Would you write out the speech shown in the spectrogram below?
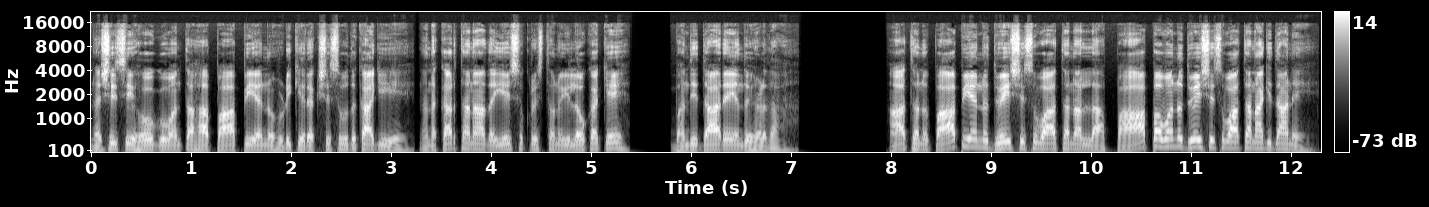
ನಶಿಸಿ ಹೋಗುವಂತಹ ಪಾಪಿಯನ್ನು ಹುಡುಕಿ ರಕ್ಷಿಸುವುದಕ್ಕಾಗಿಯೇ ನನ್ನ ಕರ್ತನಾದ ಯೇಸುಕ್ರಿಸ್ತನು ಈ ಲೋಕಕ್ಕೆ ಬಂದಿದ್ದಾರೆ ಎಂದು ಹೇಳ್ದ. ಆತನು ಪಾಪಿಯನ್ನು ದ್ವೇಷಿಸುವ ಆತನಲ್ಲ, ಪಾಪವನ್ನು ದ್ವೇಷಿಸುವ ಆತನಾಗಿದ್ದಾನೆ.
